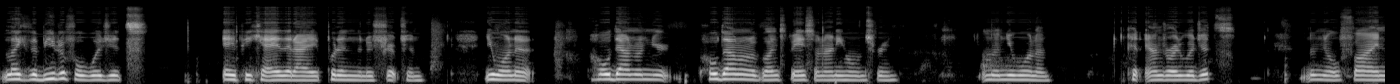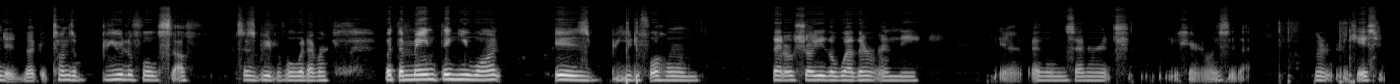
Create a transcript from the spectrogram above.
like the beautiful widgets APK that I put in the description. You want to hold down on your hold down on a blank space on any home screen and then you want to hit Android widgets then you'll find like tons of beautiful stuff it says beautiful whatever but the main thing you want is beautiful home that'll show you the weather and the yeah and then the center it you can't really see that but in case you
